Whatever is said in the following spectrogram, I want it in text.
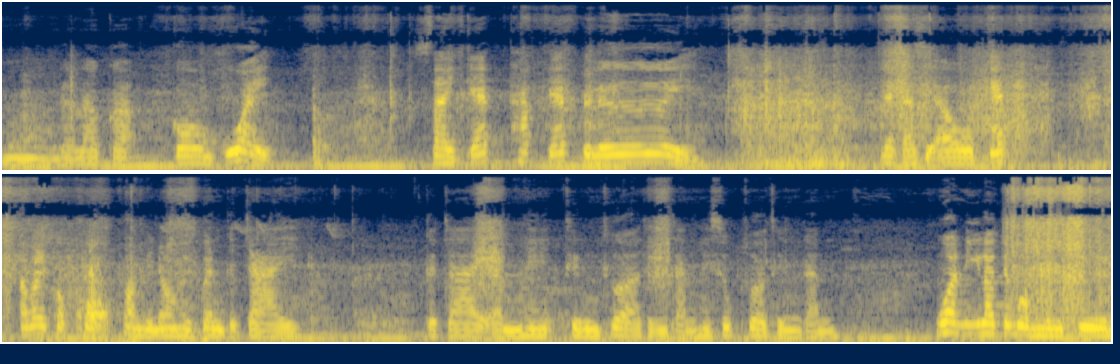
อืมเดี๋ยวเราก็โกงกล้วย ใส่แก๊สทับแก๊สไปเลย แล้วก็สิเอาแก๊สเอาไว้ขอบขอบๆพร้อมพี่น้องให้เพื่อนกระจาย กระจายอันให้ถึงทั่วถึงกันให้ซุกทั่วถึงกันงวดนี้เราจะบ่มหนึ่งคืน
